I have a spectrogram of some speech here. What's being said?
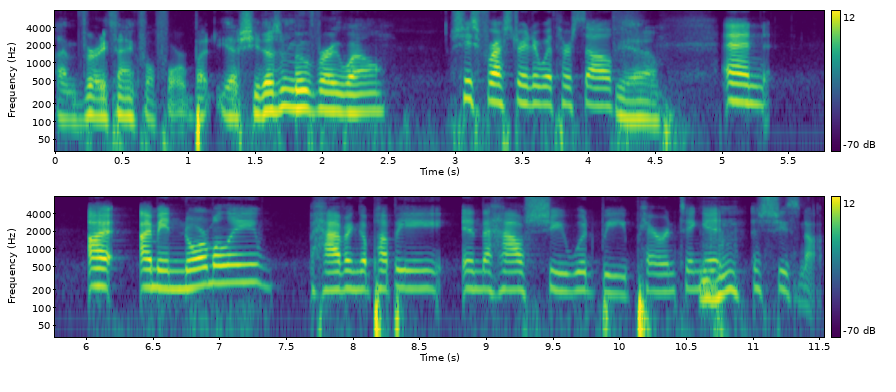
I'm very thankful for. But yeah, she doesn't move very well. She's frustrated with herself. Yeah, And I I mean normally having a puppy in the house she would be parenting it. She's not.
